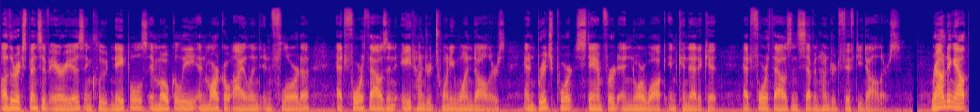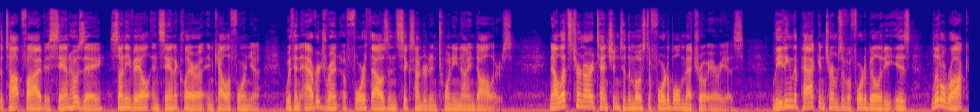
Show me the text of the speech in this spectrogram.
Other expensive areas include Naples, Immokalee, and Marco Island in Florida at $4,821, and Bridgeport, Stamford, and Norwalk in Connecticut at $4,750. Rounding out the top five is San Jose, Sunnyvale, and Santa Clara in California, with an average rent of $4,629. Now let's turn our attention to the most affordable metro areas. Leading the pack in terms of affordability is Little Rock,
